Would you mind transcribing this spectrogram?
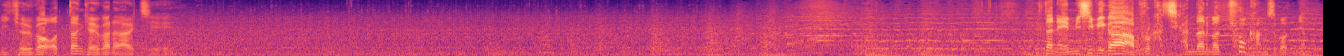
이 결과 어떤 결과가 나올지. 일단 M12가 앞으로 같이 간다는 건 초강수거든요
